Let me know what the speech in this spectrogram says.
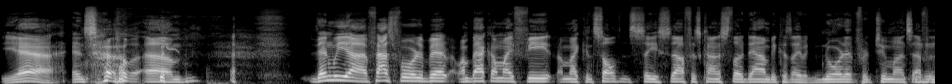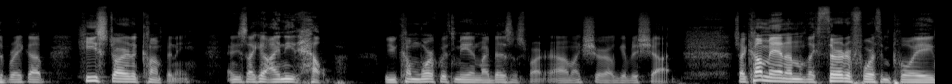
yeah. And so um, then we uh, fast forward a bit. I'm back on my feet. My consultancy stuff has kind of slowed down because I ignored it for two months after the breakup. He started a company and he's like, Yo, I need help. Will you come work with me and my business partner? I'm like, Sure, I'll give it a shot. So I come in, I'm like third or fourth employee.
